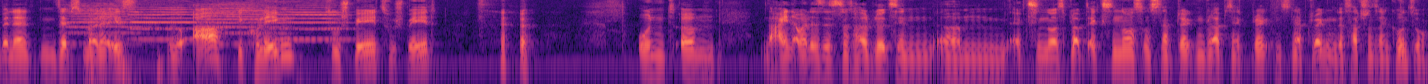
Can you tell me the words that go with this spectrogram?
wenn er ein Selbstmörder ist. Also, ah, die Kollegen, zu spät, zu spät. und, ähm, Nein, aber das ist total Blödsinn. Ähm, Exynos bleibt Exynos und Snapdragon bleibt Snapdragon. Das hat schon seinen Grund so.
